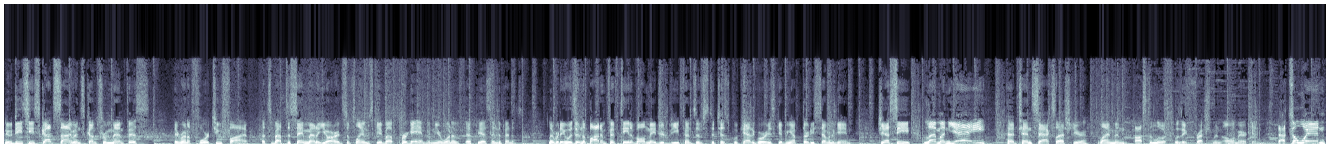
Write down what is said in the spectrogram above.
New DC Scott Symons comes from Memphis. They run a 4 2 5. That's about the same amount of yards the Flames gave up per game in year one of FBS independence. Liberty was in the bottom 15 of all major defensive statistical categories, giving up 37 a game. Jessie Lemonier had 10 sacks last year. Lineman Austin Lewis was a freshman All American. That's a win.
